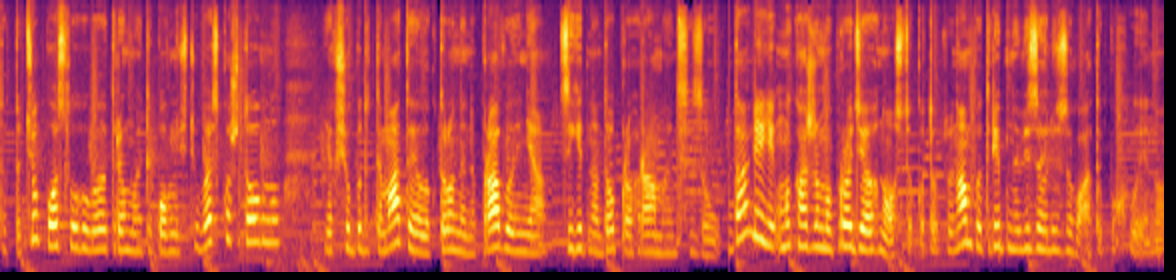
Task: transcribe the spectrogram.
Тобто цю послугу ви отримуєте повністю безкоштовно, якщо будете мати електронне направлення згідно до програми. НСЗУ. Далі ми кажемо про діагностику, тобто нам потрібно візуалізувати пухлину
